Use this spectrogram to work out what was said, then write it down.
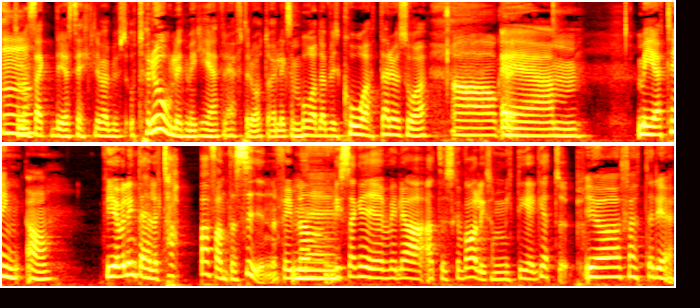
Mm. Som har sagt att deras sexliv har blivit otroligt mycket hetare efteråt och liksom båda blivit kåtare och så. Ah, okej. Ehm, men jag tänker, ja. För jag vill inte heller tappa fantasin. För ibland, Nej. vissa grejer vill jag att det ska vara liksom mitt eget typ. Jag fattar det.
